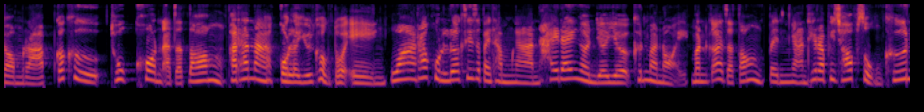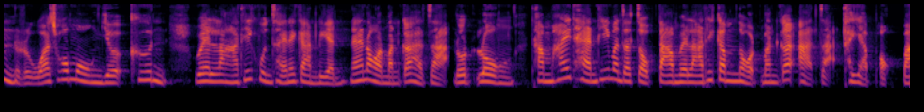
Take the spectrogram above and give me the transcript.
ยอมรับก็คือทุกคนอาจจะต้องพัฒนากลยุทธ์ของตัวเอง ว่าถ้าคุณเลือกที่จะไปทำงานให้ได้เงินเยอะๆขึ้นมาหน่อย มันก็อาจจะต้องเป็นงานที่รับผิดชอบสูงขึ้น หรือว่าชั่วโมงเยอะขึ้น เวลาที่คุณใช้ในการเรียน แน่นอนมันก็อาจจะลดลงทำให้แทนที่มันจะจบตามเวลาที่กำหนด มันก็อาจจะขยับออกไป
